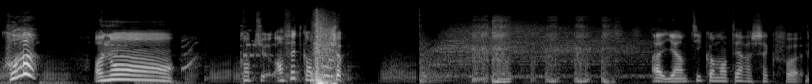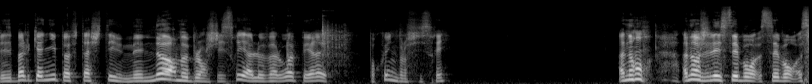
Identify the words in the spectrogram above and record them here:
Quoi? Oh non Quand tu... En fait, quand tu chopes... Ah, il y a un petit commentaire à chaque fois. Les Balkany peuvent acheter une énorme blanchisserie à Levallois-Perret. Pourquoi une blanchisserie? Ah non Ah non, je l'ai, c'est bon, c'est bon.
